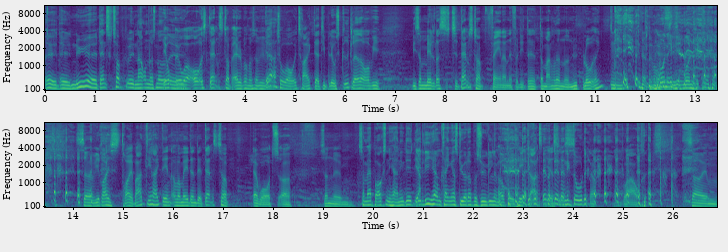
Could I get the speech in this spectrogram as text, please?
Øh, øh, nye øh, dansk top-navn og sådan noget. Jo, øh, det var årets dansk top album, og så vi vandt Ja. to år i træk der. De blev skide glade over, at vi ligesom meldte os til dansk top fanerne, fordi det, der manglede noget nyt blod, ikke? Mm. Må ikke. så vi røg, strøg bare direkte ind og var med i den der dansk top awards, og sådan... Øhm, Som er boksen i Herning. Det, det Ja. er lige her omkring, jeg styrter på cyklen. Okay, helt I klart. fortæller Yes, den yes. anekdote. Ja. Wow. Så, øhm,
